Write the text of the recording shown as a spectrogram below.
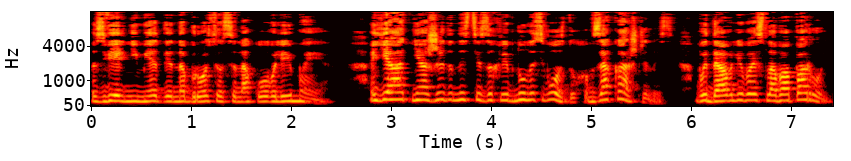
Зверь немедленно бросился на Коваля и Мэя. Я от неожиданности захлебнулась воздухом, закашлялась, выдавливая слова пароль.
